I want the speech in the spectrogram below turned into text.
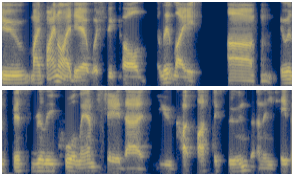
to my final idea, which we called Lit Light. Um, it was this really cool lampshade that you cut plastic spoons and then you tape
